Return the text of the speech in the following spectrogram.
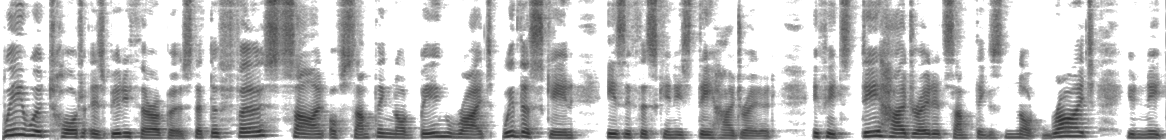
We were taught as beauty therapists that the first sign of something not being right with the skin is if the skin is dehydrated. If it's dehydrated, something's not right. You need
